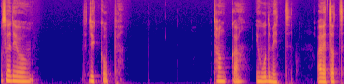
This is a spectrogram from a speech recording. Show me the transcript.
Og så er det jo Det dukker opp tanker i hodet mitt. Og jeg vet at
